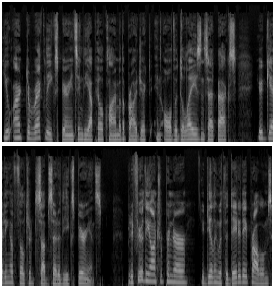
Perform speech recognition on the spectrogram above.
You aren't directly experiencing the uphill climb of the project and all the delays and setbacks. You're getting a filtered subset of the experience. But if you're the entrepreneur, you're dealing with the day to day problems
